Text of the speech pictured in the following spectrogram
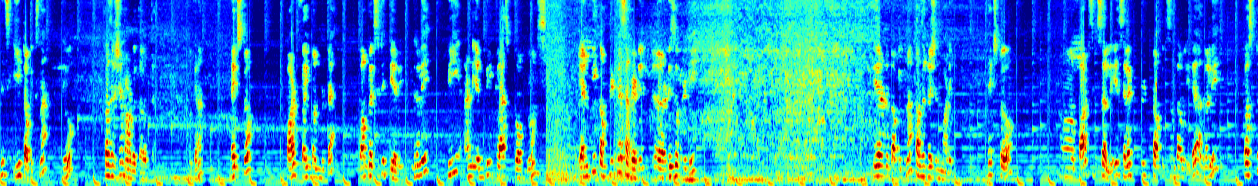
ಮೀನ್ಸ್ ಈ ಟಾಪಿಕ್ಸ್ನ ನೀವು ಕನ್ಸಿಡರೇಷನ್ ಮಾಡಬೇಕಾಗುತ್ತೆ. ಓಕೆನಾ ನೆಕ್ಸ್ಟ್ ಪಾರ್ಟ್ ಫೈವ್ ಬಂದ್ಬಿಟ್ಟೆ ಕಾಂಪ್ಲೆಕ್ಸಿಟಿ ಥಿಯರಿ ಇದರಲ್ಲಿ P and N P class problems N P completeness and disability ಎರಡು ಟಾಪಿಕ್ನ ಕಾನ್ಸಂಟ್ರೇಷನ್ ಮಾಡಿ. ನೆಕ್ಸ್ಟ್ ಪಾರ್ಟ್ ಸಿಕ್ಸ್ ಅಲ್ಲಿ ಸೆಲೆಕ್ಟೆಡ್ ಟಾಪಿಕ್ಸ್ ಅಂತ ಇದೆ. ಅದರಲ್ಲಿ ಫಸ್ಟ್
